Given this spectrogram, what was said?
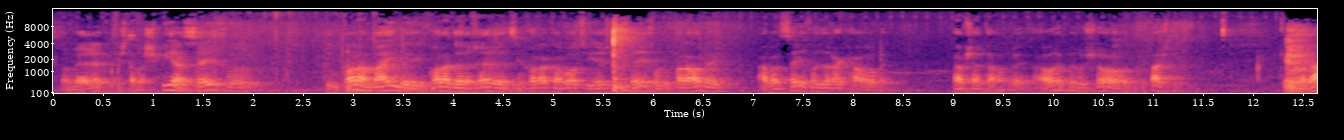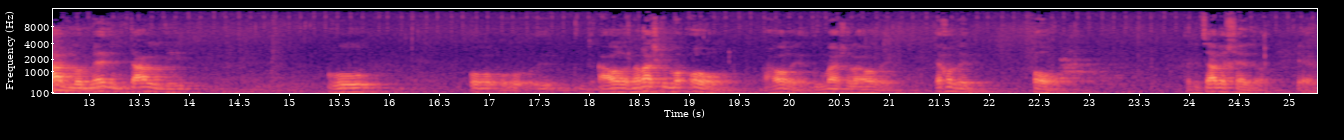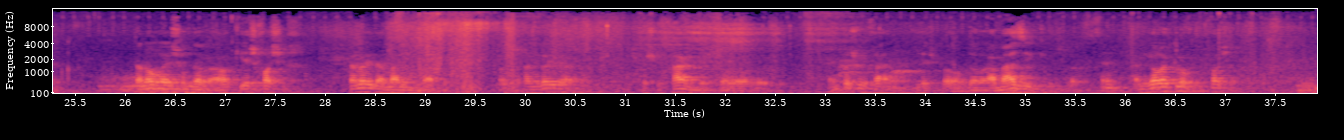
זאת אומרת, כשאתה משפיע שכל, עם כל המיילה, עם כל הדרך ארץ, עם כל הכבוד שיש לשכל, עם כל העומק, אבל שכל זה רק העורק. מה פשט העורק? העורק פירושו, פשט. כשרב לומד עם תלמיד, הוא, הוא, העורק, ממש כמו אור, העורק, דוגמה של העורק. איך עובד אור? אתה נמצא בחדר, כן? אתה לא רואה שום דבר, כי יש חושך. אתה לא יודע מה נמצא פה. חושך, אני לא יודע. יש פה שולחן, יש פה... אין פה שולחן, יש פה דבר המזיק, אני לא רואה כלום, חושך.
